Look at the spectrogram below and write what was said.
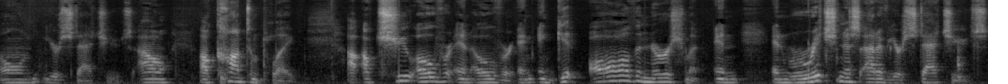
on your statutes. I'll, I'll contemplate. I'll, I'll chew over and over and, and get all the nourishment and, and richness out of your statutes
